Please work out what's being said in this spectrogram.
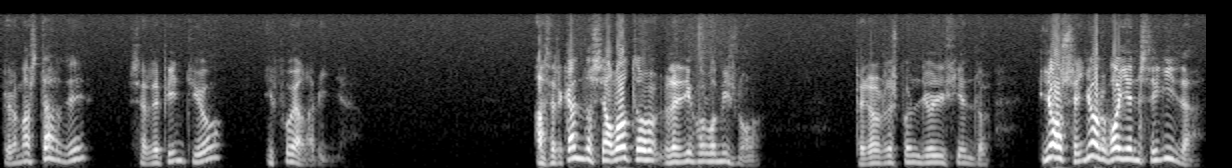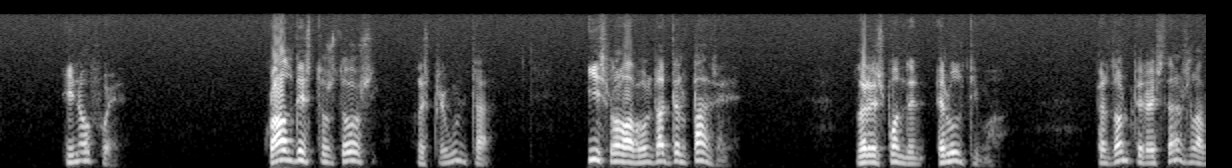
Pero más tarde se arrepintió y fue a la viña. Acercándose al otro le dijo lo mismo, pero él respondió diciendo, yo, señor, voy enseguida. Y no fue. ¿Cuál de estos dos, les pregunta, hizo la voluntad del Padre? Le responden, el último. Perdón, pero esta es la,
